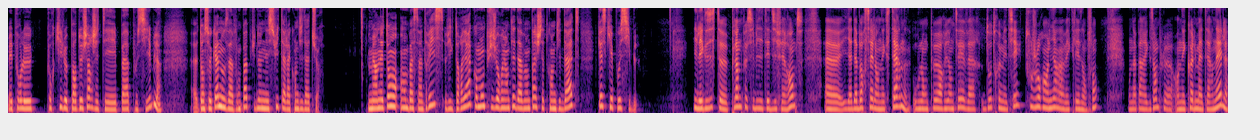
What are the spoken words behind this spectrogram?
Mais pour, qui le port de charge n'était pas possible, dans ce cas, nous n'avons pas pu donner suite à la candidature. Mais en étant ambassadrice, Victoria, comment puis-je orienter davantage cette candidate? Qu'est-ce qui est possible? Il existe plein de possibilités différentes. Euh, il y a d'abord celle en externe où l'on peut orienter vers d'autres métiers, toujours en lien avec les enfants. On a par exemple en école maternelle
